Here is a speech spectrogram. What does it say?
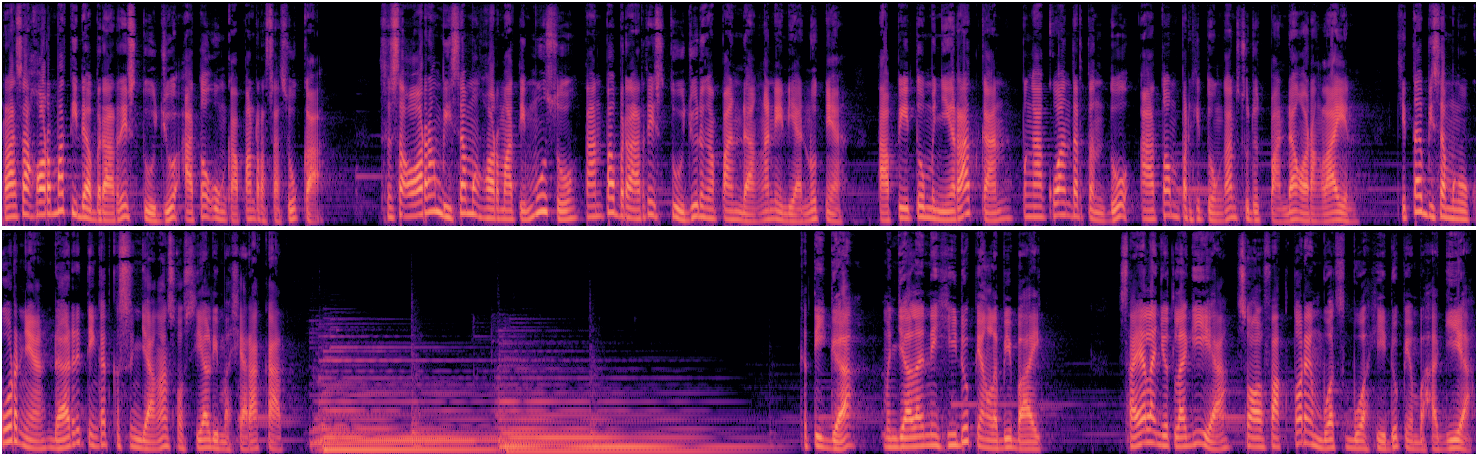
Rasa hormat tidak berarti setuju atau ungkapan rasa suka, Seseorang bisa menghormati musuh tanpa berarti setuju dengan pandangan yang dianutnya, tapi itu menyiratkan pengakuan tertentu atau memperhitungkan sudut pandang orang lain. Kita bisa mengukurnya dari tingkat kesenjangan sosial di masyarakat. Ketiga, menjalani hidup yang lebih baik. Saya lanjut lagi ya soal faktor yang membuat sebuah hidup yang bahagia.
